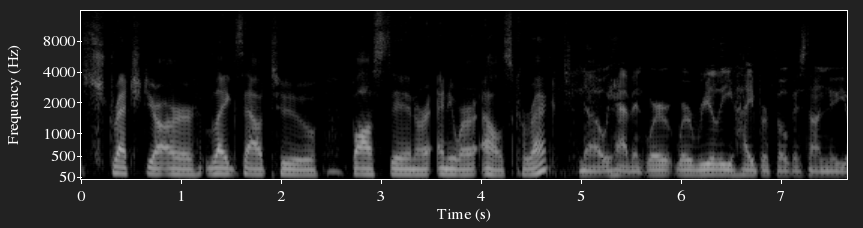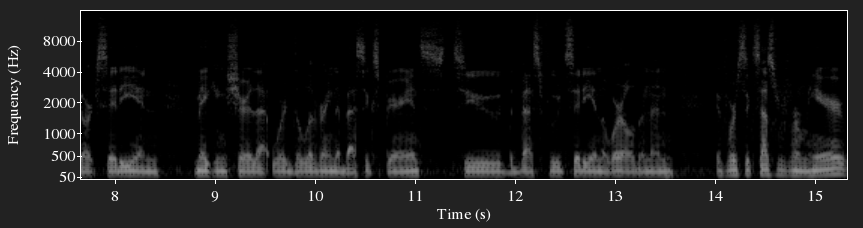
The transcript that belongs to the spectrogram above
stretched your legs out to Boston or anywhere else, correct? No, we haven't. We're we're really hyper focused on New York City and making sure that we're delivering the best experience to the best food city in the world. And then if we're successful from here,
